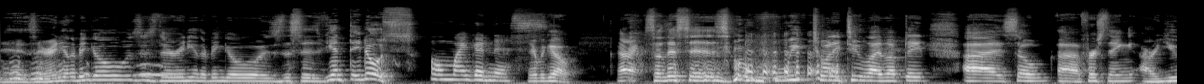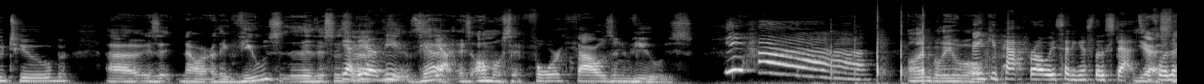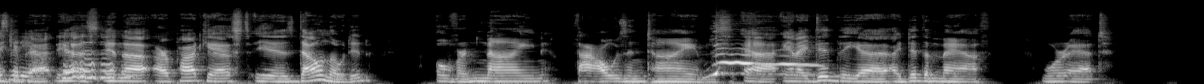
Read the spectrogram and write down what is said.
Is there any other bingos? Is there any other bingos? This is Viente Dos. Oh my goodness. There we go. All right, so this is week 22 live update. Uh, so, uh, first thing, our YouTube. Uh, is it now? Are they views? Uh, This is Yeah, they uh, are views, Yeah, yeah. it's almost at four thousand views. Yeehaw! Unbelievable. Thank you, Pat, for always sending us those stats Yes, before this thank video. you, Pat. Yes, and uh, our podcast is downloaded over nine thousand times. Uh, and I did the uh, I did the math. We're at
